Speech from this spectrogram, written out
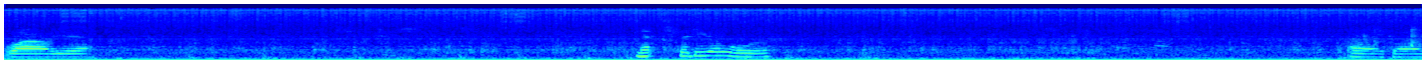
Wow, yeah. Next video, or... Alright, guys.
